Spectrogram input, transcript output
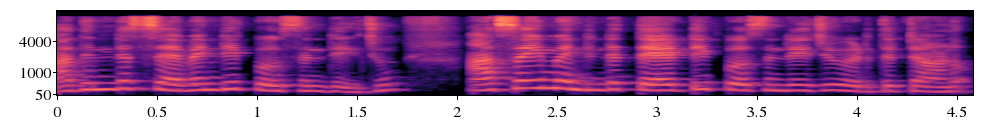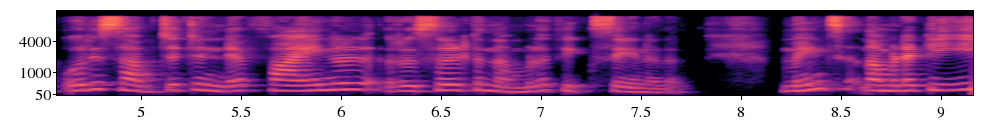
അതിന്റെ സെവന്റി പെർസെന്റേജും അസൈൻമെന്റിന്റെ തേർട്ടി പെർസെന്റേജും എടുത്തിട്ടാണ് ഒരു സബ്ജക്റ്റിന്റെ ഫൈനൽ റിസൾട്ട് നമ്മൾ ഫിക്സ് ചെയ്യുന്നത്. മീൻസ് നമ്മുടെ ടി ഇ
